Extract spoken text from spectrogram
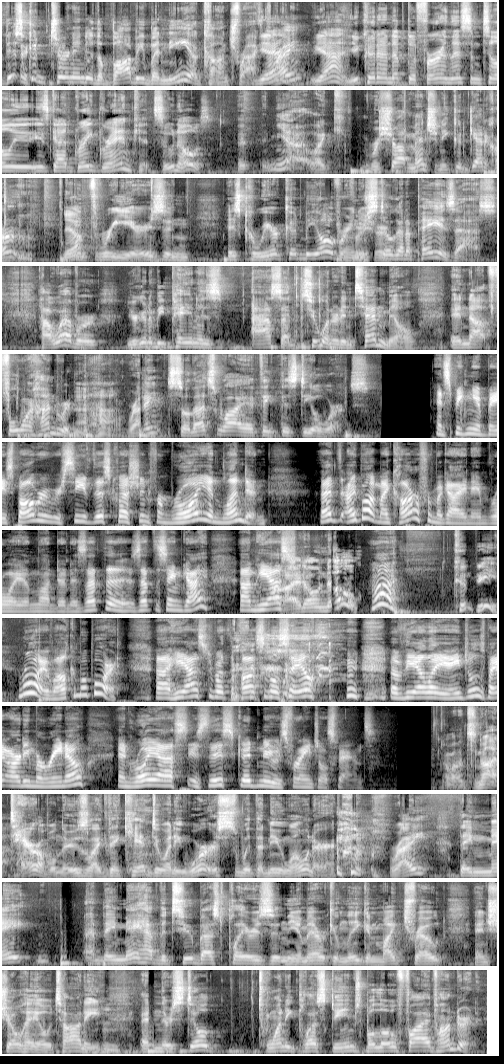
this could turn into the bobby bonilla contract Yeah. right Yeah. You could end up deferring this until he, he's got great grandkids. Who knows? yeah like rashad mentioned he could get hurt Yeah. in three years and his career could be over and For you're sure. still got to pay his ass however you're going to be paying his ass at 210 mil and not 400 mil Uh-huh. right so that's why i think this deal works And speaking of baseball, we received this question from Roy in London. That I bought my car from a guy named Roy in London. Is that the is that the same guy? Um, he asked. I don't know. Huh. Could be. Roy, welcome aboard. Uh, he asked about the possible sale of the LA Angels by Arte Moreno, and Roy asked, "Is this good news for Angels fans?" Well, it's not terrible news. Like they can't do any worse with the new owner, right? They may they may have the two best players in the American League in Mike Trout and Shohei Ohtani, and they're still 20 plus games below 500.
